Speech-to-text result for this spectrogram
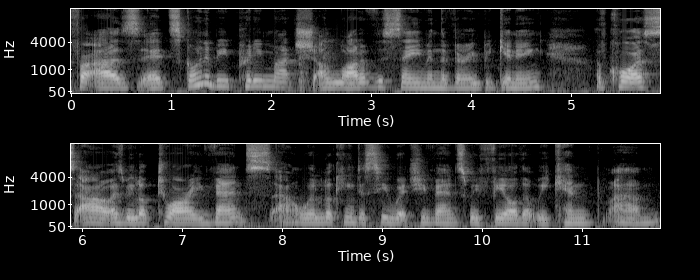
for us, it's going to be pretty much a lot of the same in the very beginning. Of course, uh, as we look to our events, uh, we're looking to see which events we feel that we can um,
